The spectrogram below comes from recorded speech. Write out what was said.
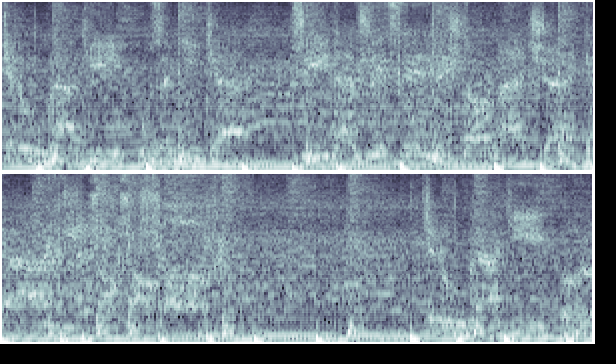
Dědům vrátí území tě Přijde vždycky, když to nečeká Šloch Dědům vrátí ohromy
